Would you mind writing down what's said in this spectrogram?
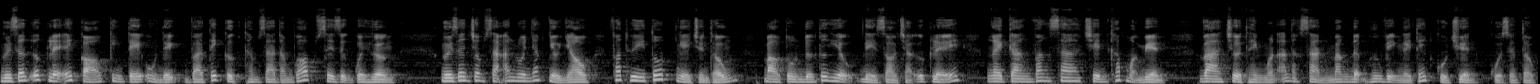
người dân ước lễ có kinh tế ổn định và tích cực tham gia đóng góp xây dựng quê hương. Người dân trong xã luôn nhắc nhở nhau phát huy tốt nghề truyền thống, bảo tồn được thương hiệu để giò trà ước lễ ngày càng vang xa trên khắp mọi miền, và trở thành món ăn đặc sản mang đậm hương vị ngày Tết cổ truyền của dân tộc.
